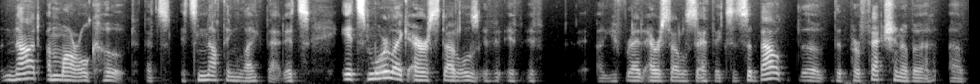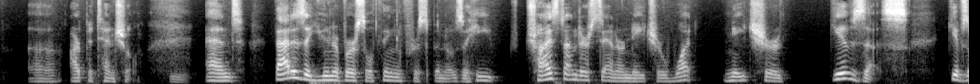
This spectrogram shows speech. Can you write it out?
not a moral code. That's it's nothing like that. It's it's more like Aristotle's. If, if, if uh, you've read Aristotle's Ethics, it's about the the perfection of a of uh, our potential, and that is a universal thing for Spinoza. He tries to understand our nature, what nature gives us, gives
